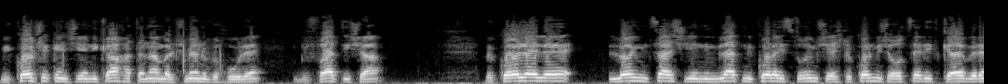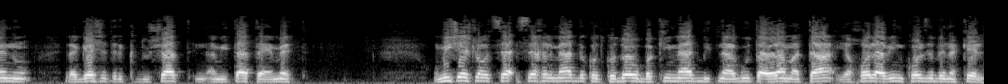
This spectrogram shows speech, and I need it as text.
מכל שכן שיהיה נקרא חתנם על שמנו וכו', בפרט אישה, וכל אלה לא ימצא שיהיה נמלט מכל האיסורים שיש לכל מי שרוצה להתקרב אלינו לגשת אל קדושת אמיתת האמת. ומי שיש לו שכל מעט בקודקודו ובקיא מעט בהתנהגות העולם עתה, יכול להבין כל זה בנקל.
